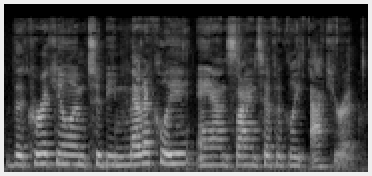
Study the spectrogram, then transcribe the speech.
the curriculum to be medically and scientifically accurate.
